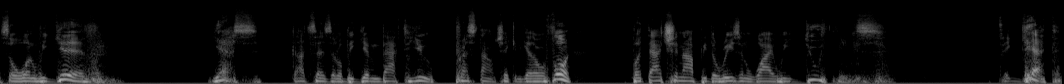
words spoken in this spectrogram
So when we give, yes, God says it'll be given back to you, pressed down, shaken together, overflowing. But that should not be the reason why we do things. To get,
